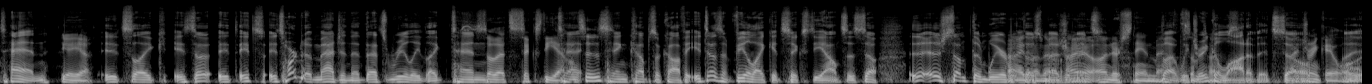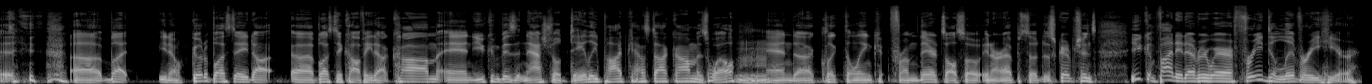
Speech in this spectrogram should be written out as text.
ten, Yeah, yeah. it's like it's a it, it's it's hard to imagine that that's really like ten. So that's 60 10 ounces. 10 cups of coffee. It doesn't feel like it's 60 ounces. So there's something weird with I those know. measurements. I understand math but we drink a lot of it. So I drink a lot. uh, but you know, go to blessedday dot, uh, blesseddaycoffee.com and you can visit NashvilleDailyPodcast.com as well Mm-hmm. and uh, click the link from there. It's also in our episode descriptions. You can find it everywhere. Free delivery here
